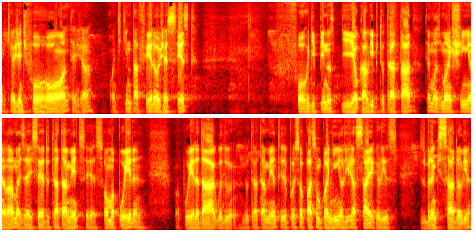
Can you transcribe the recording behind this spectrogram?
Aqui a gente forrou ontem já, ontem quinta-feira, hoje é sexta. Forro de pinos de eucalipto tratado. Tem umas manchinhas lá, mas isso aí é do tratamento, isso é só uma poeira, né? Uma poeira da água do, do tratamento e depois só passa um paninho ali, já sai aqueles esbranquiçados ali, ó.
